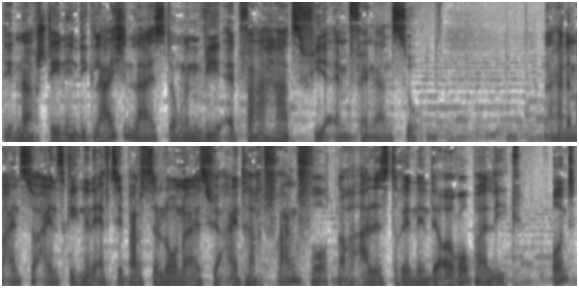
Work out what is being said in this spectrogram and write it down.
Demnach stehen ihnen die gleichen Leistungen wie etwa Hartz-IV-Empfängern zu. Nach einem 1 zu 1 gegen den FC Barcelona ist für Eintracht Frankfurt noch alles drin in der Europa League. Und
